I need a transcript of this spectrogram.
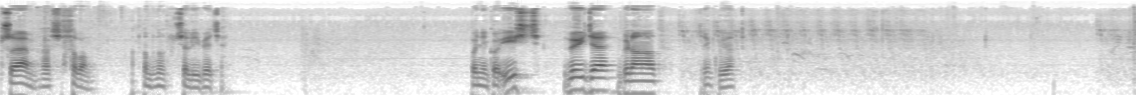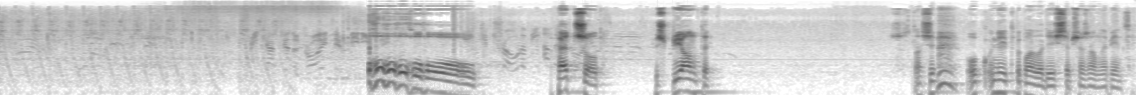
Przem, się sobą. A to będą chcieli, wiecie. Po niego iść, wyjdzie, granat. Dziękuję. Recapture the droids immediately. Ohohoho! Control of the other Headshot. Już piąty. 16. O, nie, tylko ma 20, myślałem, że mam najwięcej.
